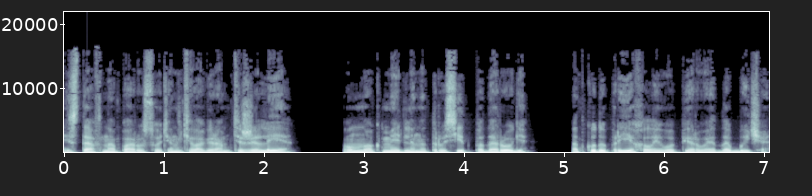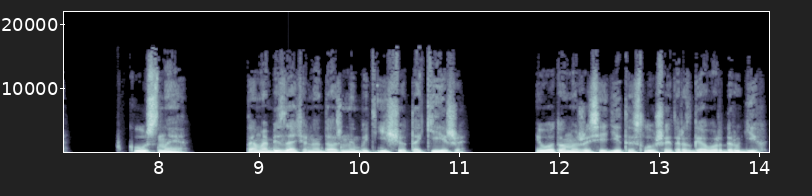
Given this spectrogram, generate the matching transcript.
и, став на пару сотен килограмм тяжелее, он ног медленно трусит по дороге, откуда приехала его первая добыча. Вкусная. Там обязательно должны быть еще такие же. И вот он уже сидит и слушает разговор других,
